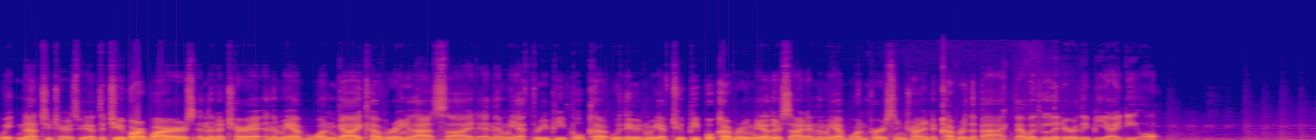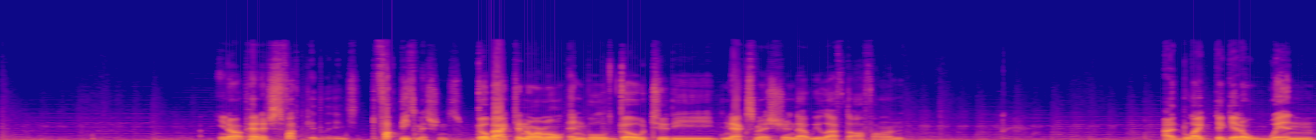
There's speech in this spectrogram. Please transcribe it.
Wait, not two turrets. We have the two barbed wires and then a turret, and then we have one guy covering that side, and then we have three people. Then we have two people covering the other side, and then we have one person trying to cover the back. That would literally be ideal. You know what, Panda? Just fuck, fuck these missions. Go back to normal, and we'll go to the next mission that we left off on. I'd like to get a win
